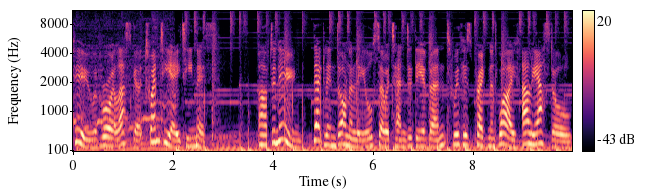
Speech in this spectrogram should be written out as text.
two of Royal Ascot 2018 this afternoon. Declan Donnelly also attended the event with his pregnant wife, Ali Astall.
